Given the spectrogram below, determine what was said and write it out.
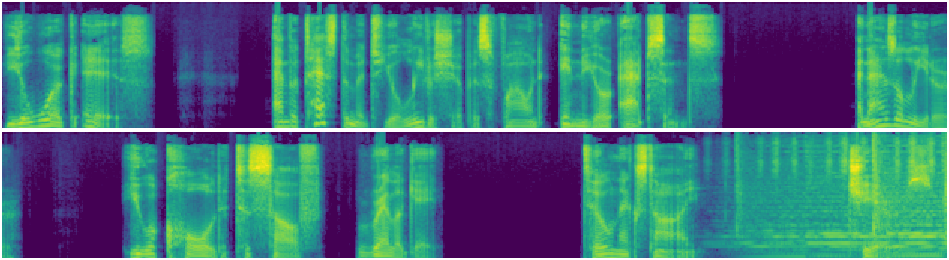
your work is. And the testament to your leadership is found in your absence. And as a leader, you are called to self relegate. Till next time, cheers.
